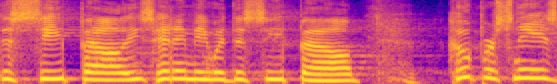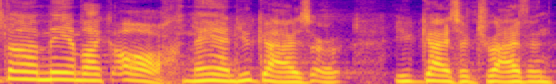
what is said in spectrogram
the seatbelt. He's hitting me with the seatbelt. Cooper sneezed on me. I'm like, oh man, you guys are you guys are driving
